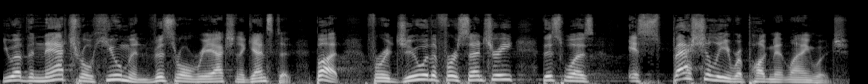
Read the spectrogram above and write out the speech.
You have the natural human visceral reaction against it. But for a Jew of the first century, this was especially repugnant language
